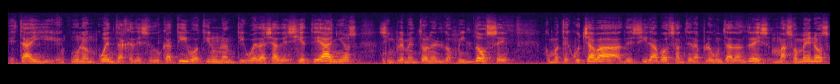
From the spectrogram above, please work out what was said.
está ahí, uno encuentra ajedrez educativo, tiene una antigüedad ya de siete años, se implementó en el 2012, como te escuchaba decir a vos ante la pregunta de Andrés, más o menos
